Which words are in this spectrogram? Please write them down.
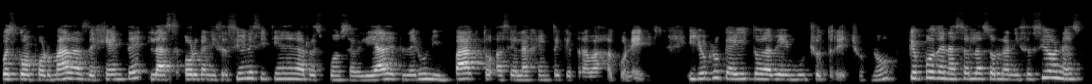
pues conformadas de gente, las organizaciones sí tienen la responsabilidad de tener un impacto hacia la gente que trabaja con ellos. Y yo creo que ahí todavía hay mucho trecho, ¿no? ¿Qué pueden hacer las organizaciones?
